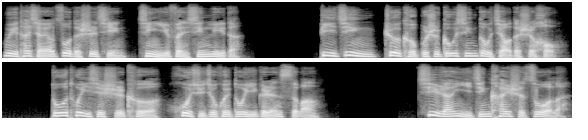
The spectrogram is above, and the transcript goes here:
为他想要做的事情尽一份心力的。毕竟这可不是勾心斗角的时候，多拖一些时刻，或许就会多一个人死亡。既然已经开始做了，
